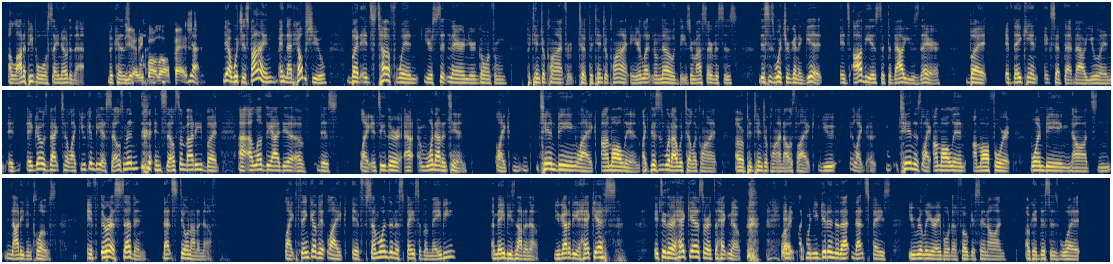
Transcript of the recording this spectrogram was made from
a lot of people will say no to that because Yeah, they fall off fast. yeah. Yeah, which is fine and that helps you, but it's tough when you're sitting there and you're going from potential client for, to potential client and you're letting them know these are my services. This is what you're going to get. It's obvious that the value is there, but if they can't accept that value and it, it goes back to like you can be a salesman and sell somebody, but I, I love the idea of this like it's either one out of 10 like 10 being like i'm all in. Like this is what i would tell a client or a potential client. I was like you like uh, 10 is like i'm all in i'm all for it. One being no it's n- not even close. If they're a 7 that's still not enough like think of it like if someone's in a space of a maybe a maybe's not enough. You got to be a heck yes. It's either a heck yes or it's a heck no. And Right. it's like when you get into that that space you really are able to focus in on okay this is what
